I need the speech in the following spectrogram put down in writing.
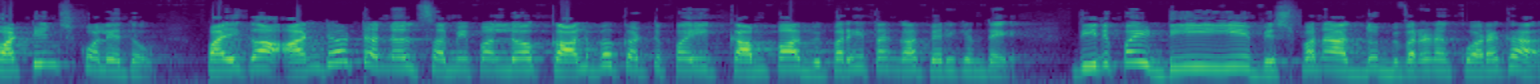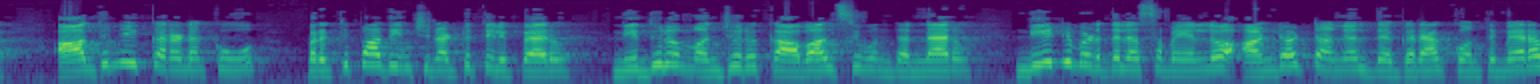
పట్టించుకోలేదు. పైగా అండర్ టన్నల్ సమీపంలో కాలువ కట్టుపై కంప విపరీతంగా పెరిగింది. దీనిపై డీఈఈ విశ్వనాథ్ను వివరణ కోరగా ఆధునీకరణకు ప్రతిపాదించినట్టు తెలిపారు. నిధులు మంజూరు కావాల్సి ఉందన్నారు. నీటి విడుదల సమయంలో అండర్ టన్నెల్ దగ్గర కొంతమేర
